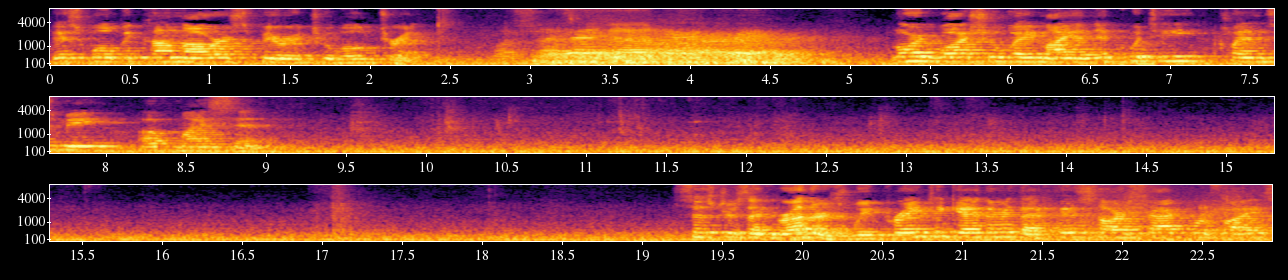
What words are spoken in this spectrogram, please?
This will become our spiritual drink. Lord, wash away my iniquity, cleanse me of my sin. Sisters and brothers, we pray together that this our sacrifice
